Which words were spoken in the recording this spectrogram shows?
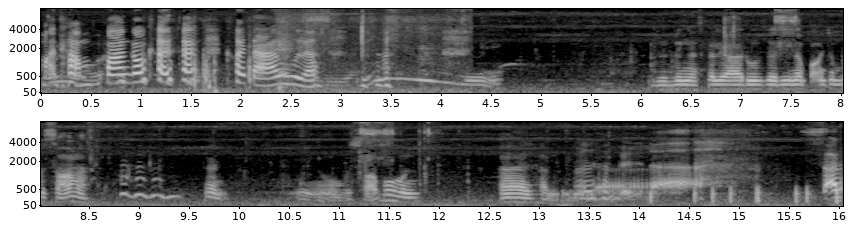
Mak tampang kau kan Kau tahulah. Dia dengar sekali arus jadi nampak macam besar lah. Kan? Ni oh, besar pun. Alhamdulillah. Alhamdulillah Sana.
